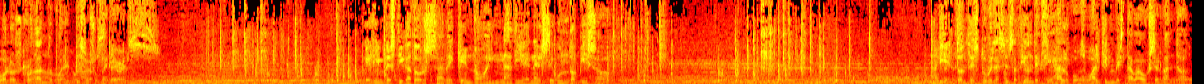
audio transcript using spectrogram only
Bolos rodando por el piso superior. El investigador sabe que no hay nadie en el segundo piso. Y entonces tuve la sensación de que algo o alguien me estaba observando.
